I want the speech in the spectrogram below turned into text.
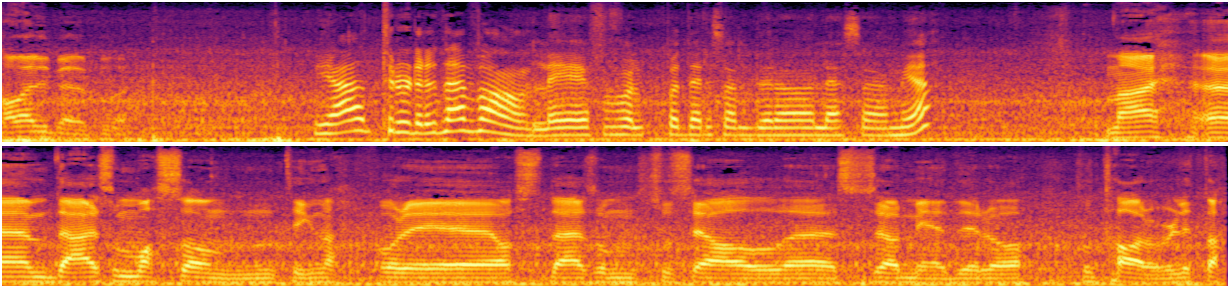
Han er litt bedre på det. Ja, Tror dere det er vanlig for folk på deres alder å lese mye? Nei, eh, det er liksom masse andre ting, da. For oss, det er sånn sosial, eh, sosiale medier og, som tar over litt, da.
